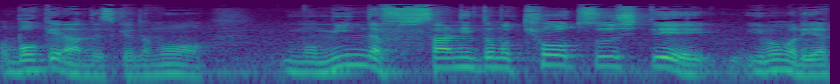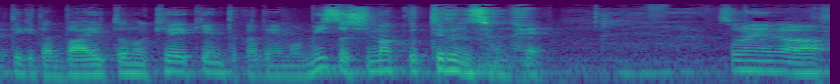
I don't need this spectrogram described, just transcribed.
ボケなんですけどももうみんな3人とも共通して今までやってきたバイトの経験とかでもミスしまくってるんですよね。その辺が、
